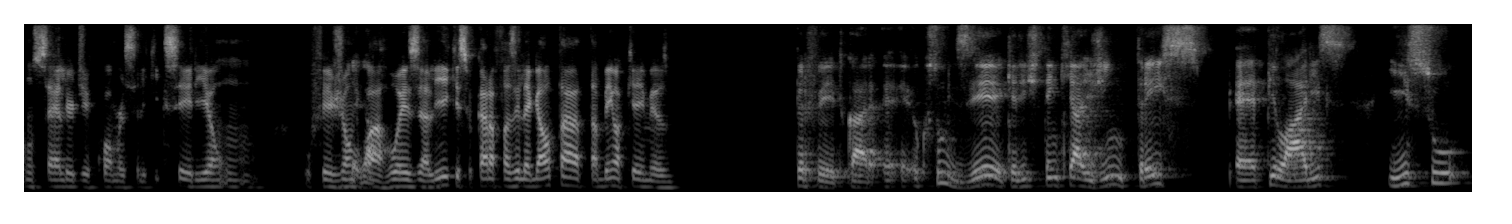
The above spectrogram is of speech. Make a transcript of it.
um seller de e-commerce ali, o que, que seria um, o feijão legal. com arroz ali, que se o cara fazer legal, tá, tá bem ok mesmo. Perfeito, cara. É, é, eu costumo dizer que a gente tem que agir em três é, pilares, e isso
